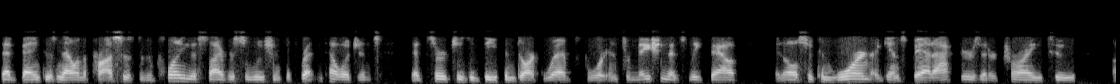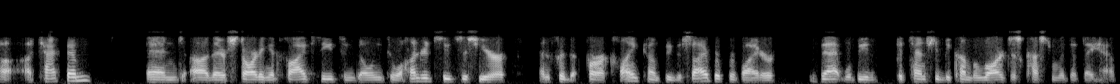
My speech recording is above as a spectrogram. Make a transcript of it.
that bank is now in the process of deploying the cyber solution for threat intelligence that searches the deep and dark web for information that's leaked out and also can warn against bad actors that are trying to uh, attack them. And uh, they're starting at five seats and going to 100 seats this year. And for, the, for our client company, the cyber provider, that will be potentially become the largest customer that they have.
